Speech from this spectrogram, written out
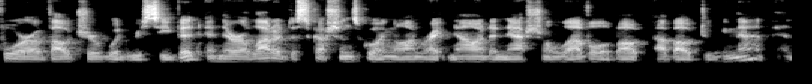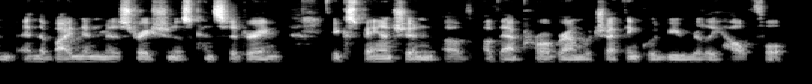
for a voucher would receive it. And there are a lot of discussions going on right now at a national level about, about doing that. And, and the Biden administration is considering expansion of, of that program, which I think would be really helpful.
